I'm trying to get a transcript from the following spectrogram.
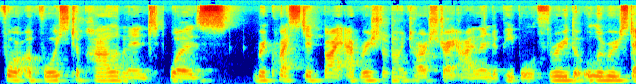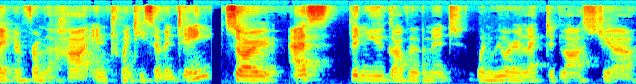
for a voice to Parliament, was requested by Aboriginal and Torres Strait Islander people through the Uluru Statement from the Heart in 2017. So, as the new government, when we were elected last year,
